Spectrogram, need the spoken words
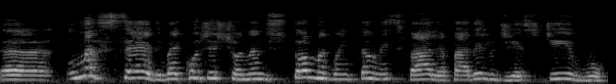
Uh, uma série vai congestionando estômago, então, nem se fale, aparelho digestivo,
